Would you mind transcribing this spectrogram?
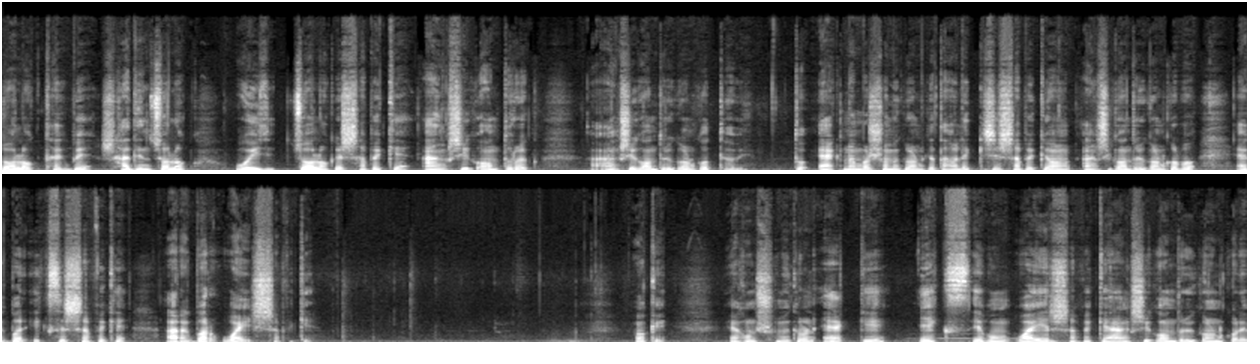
চলক থাকবে, স্বাধীন চলক, ওই চলকের সাপেক্ষে আংশিক অন্তরক, আংশিক অন্তরীকরণ করতে হবে। তো এক নম্বর সমীকরণকে তাহলে কিসের সাপেক্ষে আংশিক অন্তরীকরণ করব? একবার এক্সের সাপেক্ষে আর একবার ওয়াইয়ের সাপেক্ষে। ওকে, এখন সমীকরণ এককে এক্স এবং ওয়াই এর সাপেক্ষে আংশিক অন্তরীকরণ করে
